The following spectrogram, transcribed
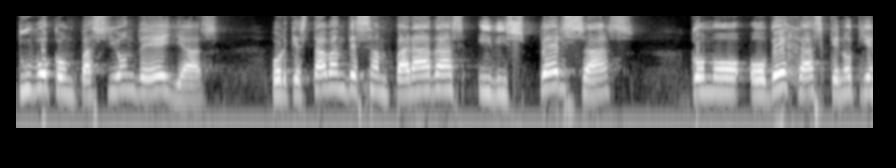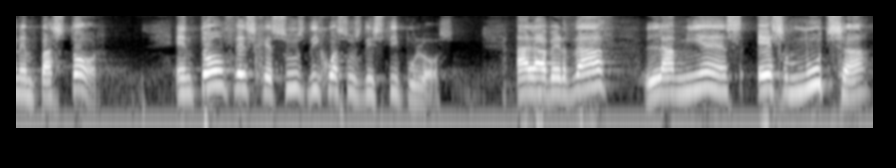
tuvo compasión de ellas, porque estaban desamparadas y dispersas como ovejas que no tienen pastor. Entonces Jesús dijo a sus discípulos, a la verdad la mies es mucha,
